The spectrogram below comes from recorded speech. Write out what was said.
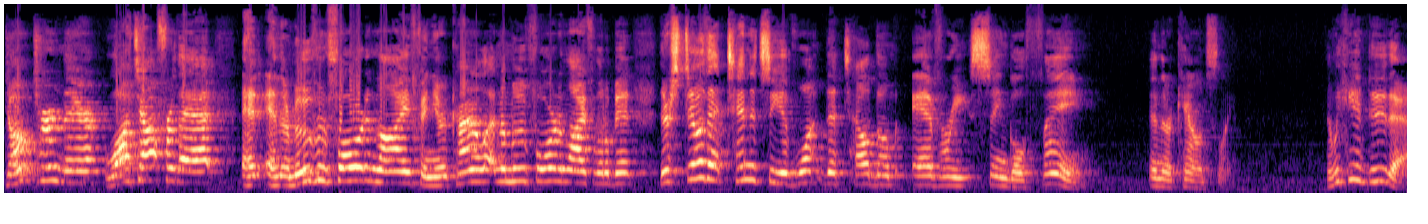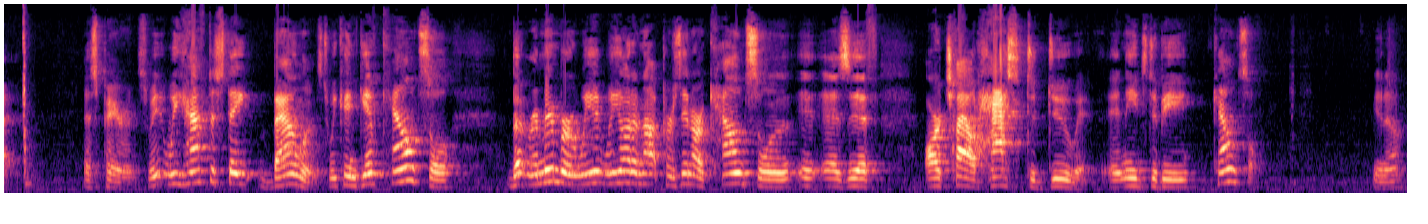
don't turn there, watch out for that, and, and they're moving forward in life, and you're kind of letting them move forward in life a little bit. There's still that tendency of wanting to tell them every single thing in their counseling. And we can't do that as parents. We, we have to stay balanced. We can give counsel, but remember, we, we ought to not present our counsel as if our child has to do it. It needs to be counsel, you know?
